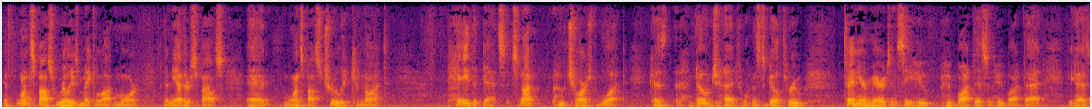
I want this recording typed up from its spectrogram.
If one spouse really is making a lot more than the other spouse, and one spouse truly cannot pay the debts, it's not who charged what, because no judge wants to go through ten year marriage and see who who bought this and who bought that, because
